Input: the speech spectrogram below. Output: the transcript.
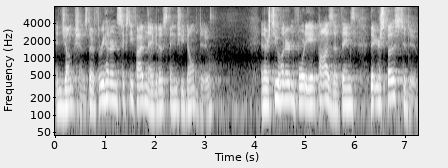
injunctions. There are 365 negatives, things you don't do. And there's 248 positive things that you're supposed to do.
